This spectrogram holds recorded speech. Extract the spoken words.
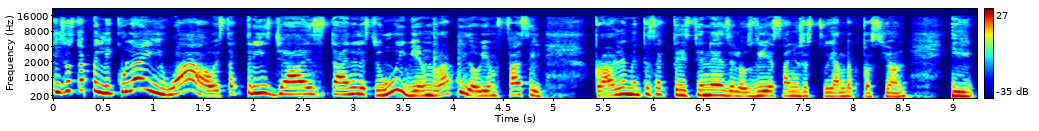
hizo esta película y wow, esta actriz ya está en el estudio. Uy, bien rápido, bien fácil. Probablemente esa actriz tiene desde los 10 años estudiando actuación y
